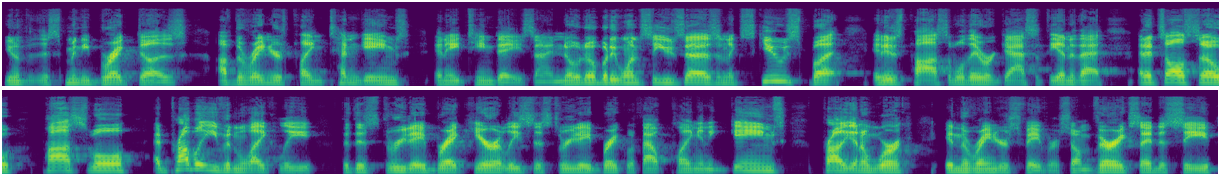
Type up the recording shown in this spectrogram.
you know, that this mini break does of the Rangers playing 10 games in 18 days. And I know nobody wants to use that as an excuse, but it is possible they were gassed at the end of that. And it's also possible and probably even likely that this three day break here, at least this three day break without playing any games, probably going to work in the Rangers' favor. So I'm very excited to see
